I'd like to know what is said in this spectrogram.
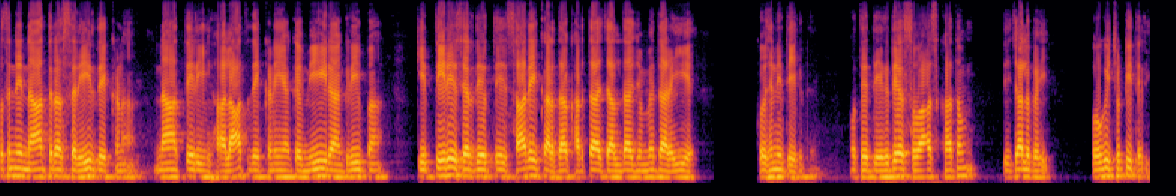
ਉਸਨੇ ਨਾ ਤੇਰਾ ਸਰੀਰ ਦੇਖਣਾ, ਨਾ ਤੇਰੀ ਹਾਲਾਤ ਦੇਖਣੀ ਹੈ ਕਿ ਅਮੀਰ ਆ, ਗਰੀਬ ਆ, ਕਿ ਤੇਰੇ ਸਿਰ ਦੇ ਉੱਤੇ ਸਾਰੇ ਘਰ ਦਾ ਖਰਚਾ ਚੱਲਦਾ, ਜ਼ਿੰਮੇਦਾਰੀ ਹੈ। ਕੁਝ ਨਹੀਂ ਦੇਖਦੇ। ਉੱਤੇ ਦੇਖਦੇ ਆ, ਸਵਾਸ ਖਤਮ ਤੇ ਚੱਲ ਪਈ। ਹੋ ਗਈ ਛੁੱਟੀ ਤੇਰੀ।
